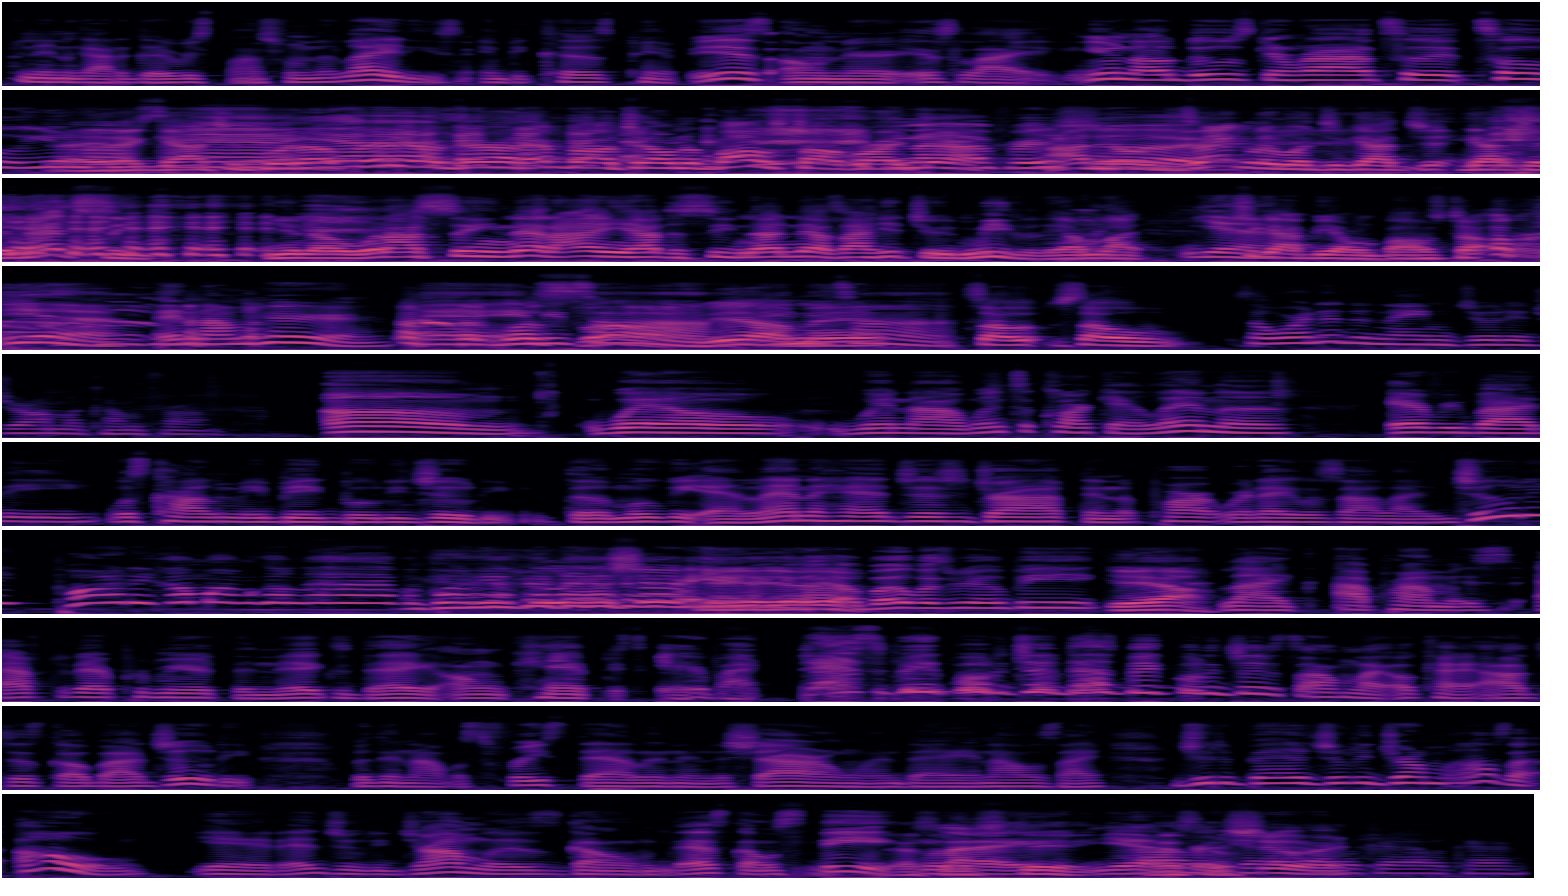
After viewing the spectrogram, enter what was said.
And then I got a good response from the ladies. And because Pimp is on there, it's like, you know, dudes can ride to it too. You know, Hey, what that I'm got you put up Yeah. in here, girl. That brought you on the boss talk right Nah, there. for I know exactly what you got. You, got you in that seat. You know, when I seen that, I ain't have to see nothing else. I hit you immediately. I'm like, Yeah. she got to be on boss talk. Yeah, and I'm here. Man, What's anytime. up? Yeah, anytime. man. So, so So where did the name Judy Drama come from? Um, well, when I went to Clark Atlanta, everybody was calling me Big Booty Judy. The movie Atlanta had just dropped, and the part where they was all like, "Judy, party? Her mama gonna let her have a party after last year?" And, Yeah, you yeah, know, yeah. her butt was real big. Yeah. Like I promise, after that premiered, the next day on campus, everybody, "That's Big Booty Judy. That's Big Booty Judy." So I'm like, okay, I'll just go by Judy. But then I was freestyling in the shower one day, and I was like, "Judy bad, Judy drama." I was like, "Oh." Yeah, that Judy drama is gon' that's gonna stick. That's gonna like, stick. Yeah, That's for gonna- okay, sure. Okay, okay.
